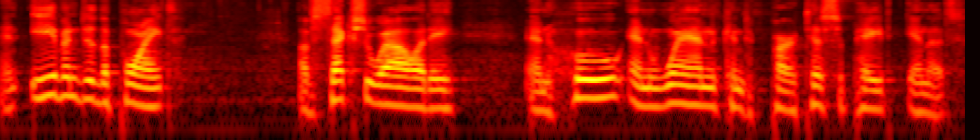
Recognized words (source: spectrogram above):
And even to the point of sexuality and who and when can participate in it.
